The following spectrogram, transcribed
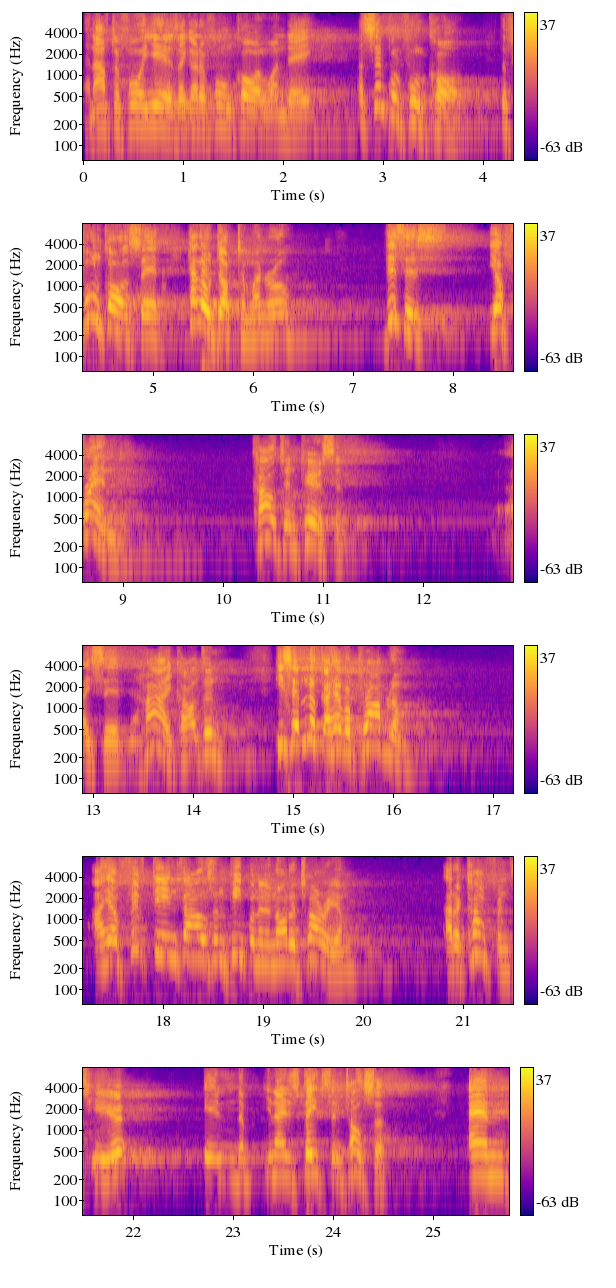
And after four years, I got a phone call one day, a simple phone call. The phone call said, Hello, Dr. Munroe. This is your friend, Carlton Pearson. I said, Hi, Carlton. He said, Look, I have a problem. I have 15,000 people in an auditorium at a conference here in the United States in Tulsa. And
